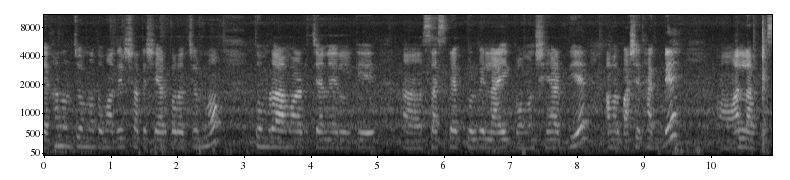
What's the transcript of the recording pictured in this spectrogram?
দেখানোর জন্য তোমাদের সাথে শেয়ার করার জন্য। তোমরা আমার চ্যানেলকে সাবস্ক্রাইব করবে লাইক কমেন্ট শেয়ার দিয়ে আমার পাশে থাকবে। আল্লাহ হাফিজ।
